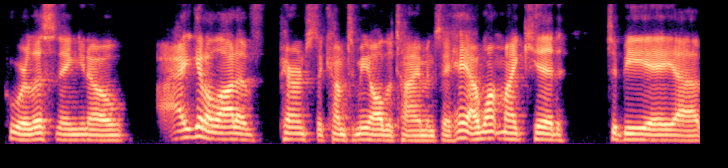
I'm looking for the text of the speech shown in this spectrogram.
who are listening. You know, I get a lot of parents that come to me all the time and say, "Hey, I want my kid to be a uh,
